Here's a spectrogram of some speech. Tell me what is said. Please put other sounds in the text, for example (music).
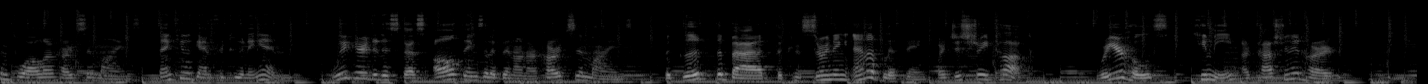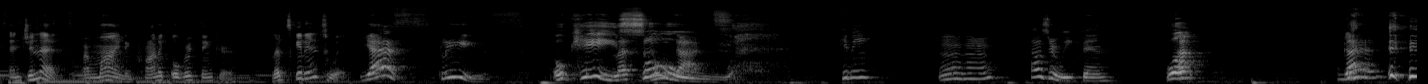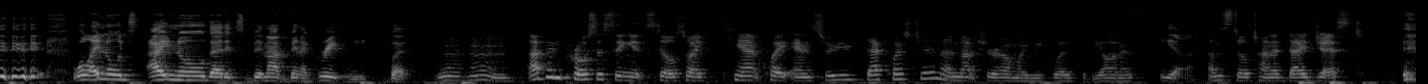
welcome to all our hearts and minds. Thank you again for tuning in. We're here to discuss all things that have been on our hearts and minds the good, the bad, the concerning and uplifting, or just straight talk. We're your hosts, Kimmy, our passionate heart, and Jeanette, our mind and chronic overthinker. Let's get into it. Yes, please. Okay, Let's so do that. Kimmy, Mm-hmm. how's your week been? Well, Go ahead. (laughs) well, I know it's I know that it's been not been a great week, but Mm-hmm. I've been processing it still, so I can't quite answer you that question. I'm not sure how my week was, to be honest. yeah. I'm still trying to digest. (laughs)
